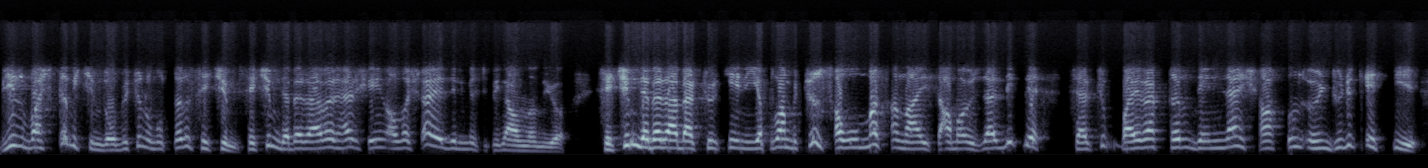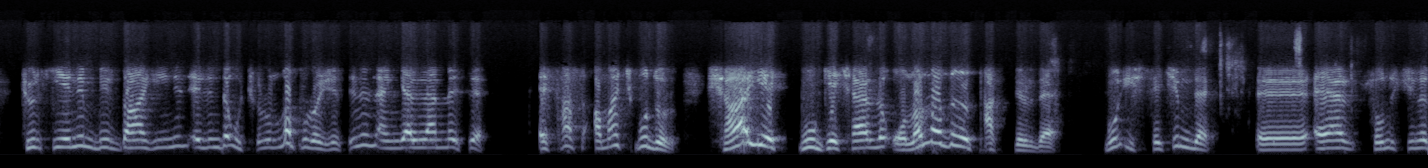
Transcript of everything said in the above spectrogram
bir başka biçimde o bütün umutları seçim. Seçimle beraber her şeyin alaşağı edilmesi planlanıyor. Seçimle beraber Türkiye'nin yapılan bütün savunma sanayisi ama özellikle Selçuk Bayraktarı denilen şahsın öncülük ettiği Türkiye'nin bir dahinin elinde uçurulma projesinin engellenmesi. Esas amaç budur. Şayet bu geçerli olamadığı takdirde bu iş seçimde e, eğer sonuç yine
